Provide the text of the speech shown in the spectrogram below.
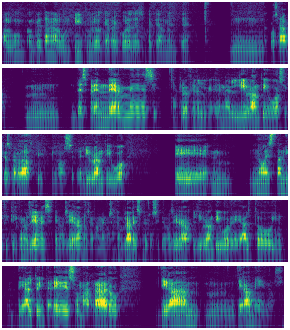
algún, concretar algún título que recuerdes especialmente? Mm, o sea, mm, desprenderme, quiero decir, en el libro antiguo sí que es verdad que el libro antiguo eh, no es tan difícil que nos llegue, sí que nos llega, nos llegan menos ejemplares, pero sí que nos llega. El libro antiguo de alto, de alto interés o más raro llega, mm, llega menos,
